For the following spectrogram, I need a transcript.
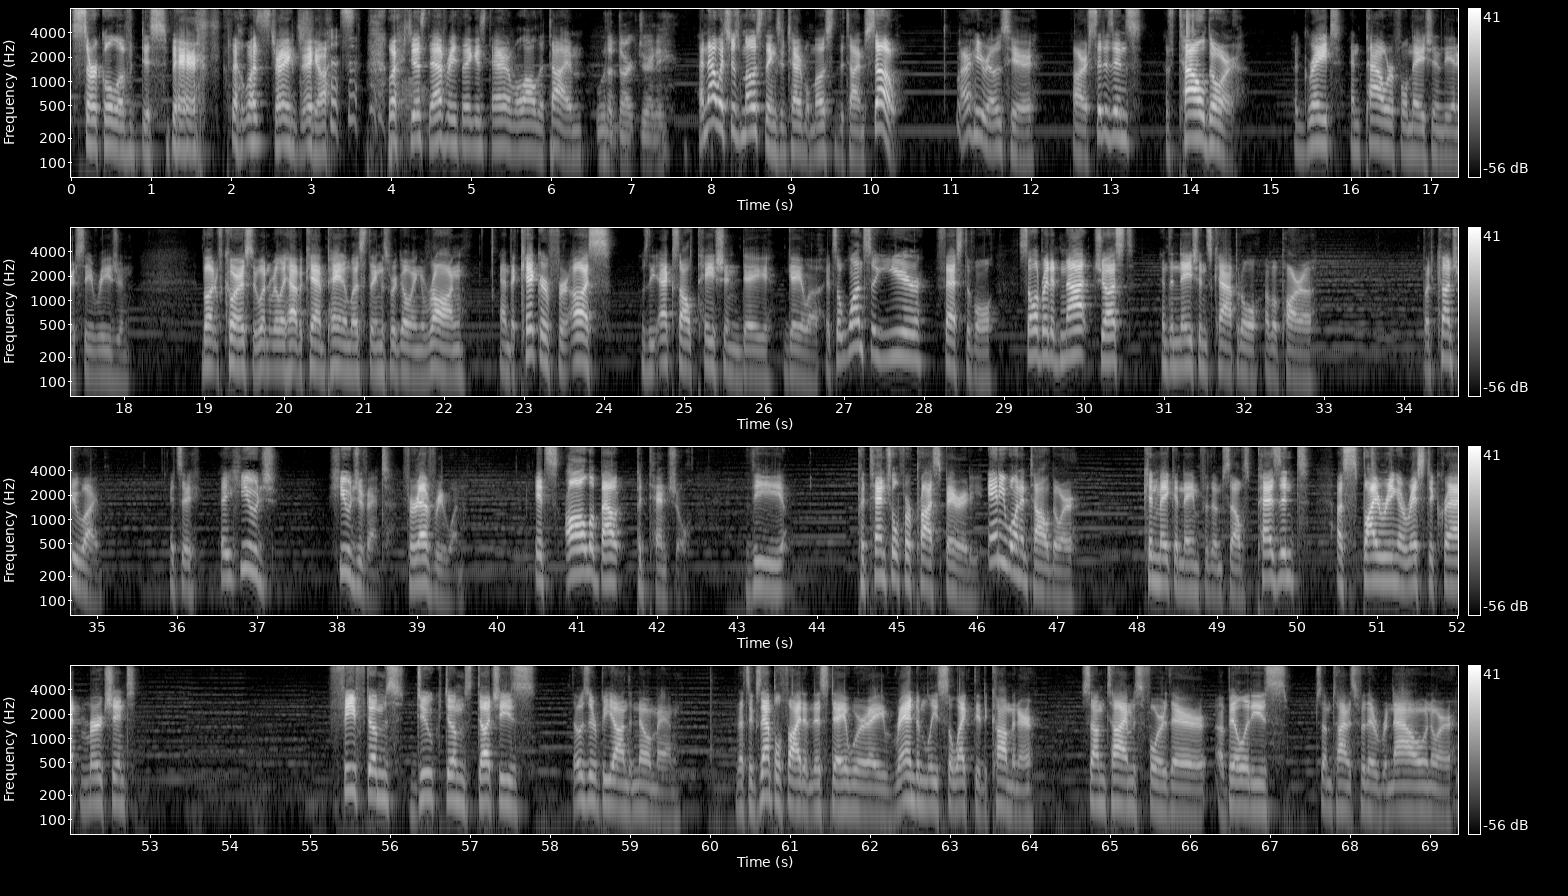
circle of despair that was Strange Aeons, where just everything is terrible all the time. What a dark journey. And now it's just most things are terrible most of the time. So, our heroes here are citizens of Taldor, a great and powerful nation in the Inner Sea region. But of course, we wouldn't really have a campaign unless things were going wrong. And the kicker for us was the Exaltation Day Gala. It's a once a year festival celebrated not just in the nation's capital of Oppara, but countrywide. It's a, a huge huge event for everyone. It's all about potential. The potential for prosperity. Anyone in Taldor can make a name for themselves. Peasant, aspiring aristocrat, merchant, fiefdoms, dukedoms, duchies. Those are beyond the no man. And that's exemplified in this day where a randomly selected commoner, sometimes for their abilities, sometimes for their renown, or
